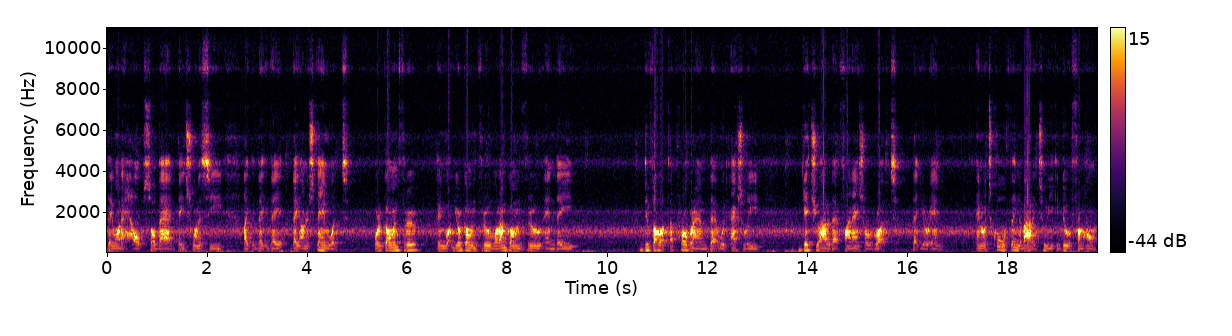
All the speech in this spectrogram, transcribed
they want to help so bad. They just want to see like they, they they understand what we're going through and what you're going through, what I'm going through, and they developed a program that would actually get you out of that financial rut that you're in. And what's cool thing about it too, you can do it from home.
